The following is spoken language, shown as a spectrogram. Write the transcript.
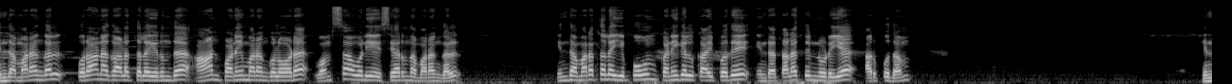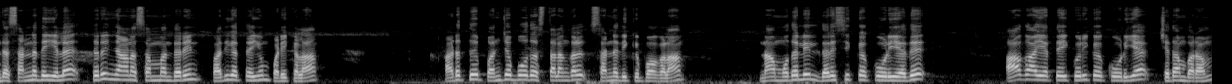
இந்த மரங்கள் புராண காலத்தில் இருந்த ஆண் பனை மரங்களோட வம்சாவளியை சேர்ந்த மரங்கள். இந்த மரத்தில் இப்போவும் கனிகள் காய்ப்பது இந்த தலத்தினுடைய அற்புதம். இந்த சன்னதியில் திருஞான சம்பந்தரின் பதிகத்தையும் படிக்கலாம். அடுத்து பஞ்சபூத ஸ்தலங்கள் சன்னதிக்கு போகலாம். நாம் முதலில் தரிசிக்கக்கூடியது ஆகாயத்தை குறிக்கக்கூடிய சிதம்பரம்.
